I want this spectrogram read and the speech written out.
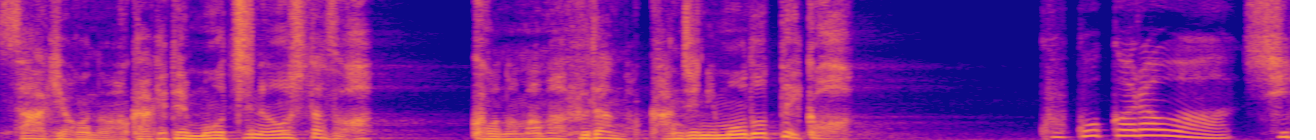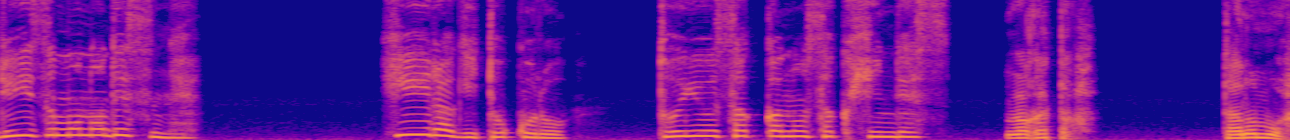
作業のおかげで持ち直したぞこのまま普段の感じに戻っていこうここからはシリーズものですね。柊所という作家の作品です。わかった頼むわ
